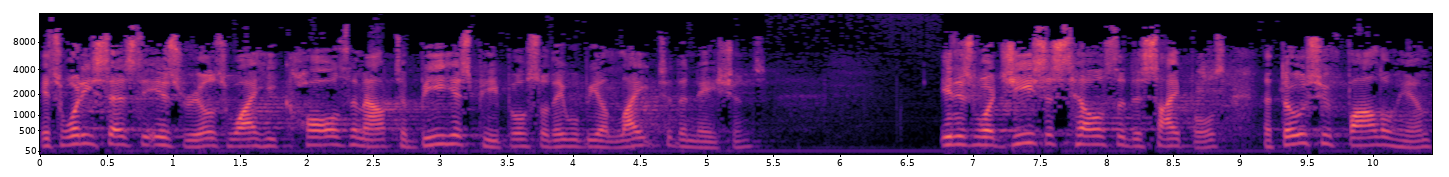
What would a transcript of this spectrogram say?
It's what he says to Israel. It's why he calls them out to be his people so they will be a light to the nations. It is what Jesus tells the disciples that those who follow him,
